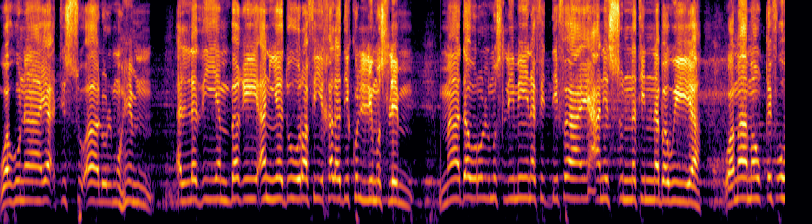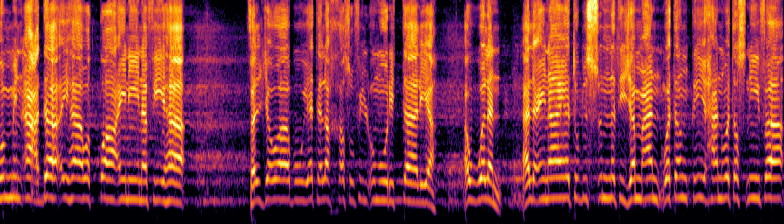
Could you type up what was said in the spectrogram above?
وهنا يأتي السؤال المهم الذي ينبغي أن يدور في خلد كل مسلم. ما دور المسلمين في الدفاع عن السنة النبوية؟ وما موقفهم من أعدائها والطاعنين فيها؟ فالجواب يتلخص في الأمور التالية. أولا العناية بالسنة جمعا وتنقيحا وتصنيفا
